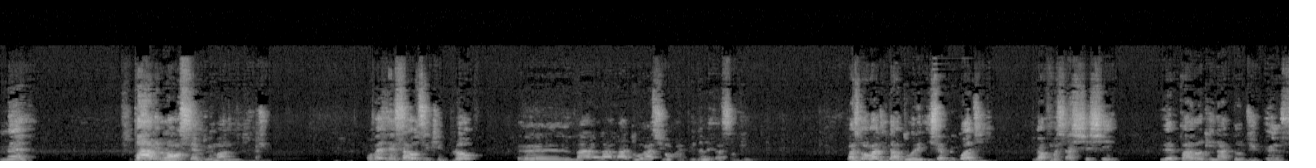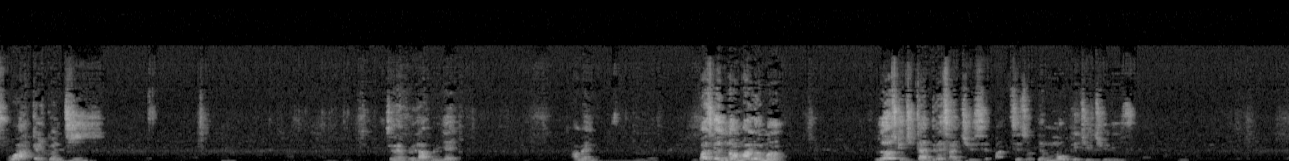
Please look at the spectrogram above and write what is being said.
Mais parlons simplement à Dieu. En fait, c'est ça aussi qui bloque euh, la- la- l'adoration un peu dans les assemblées. Parce qu'on va dire d'adorer, il ne sait plus quoi dire. Il va commencer à chercher les paroles qu'il a entendues une fois quelqu'un dire. Ce n'est plus la prière. Amen. Parce que normalement, lorsque tu t'adresses à Dieu, ce sont des mots que tu utilises.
